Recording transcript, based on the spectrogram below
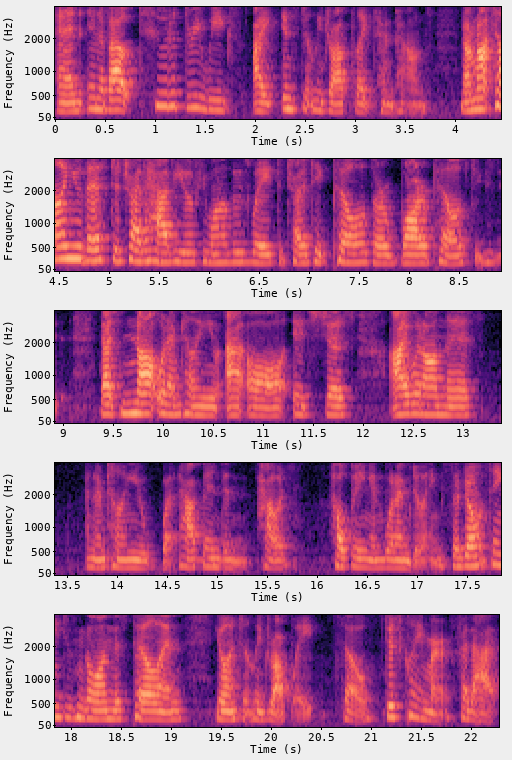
and in about two to three weeks, I instantly dropped like 10 pounds. Now, I'm not telling you this to try to have you, if you want to lose weight, to try to take pills or water pills. To, that's not what I'm telling you at all. It's just, I went on this and I'm telling you what happened and how it's helping and what I'm doing. So don't think you can go on this pill and you'll instantly drop weight. So disclaimer for that.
